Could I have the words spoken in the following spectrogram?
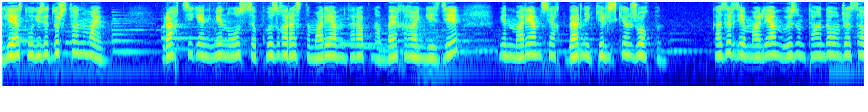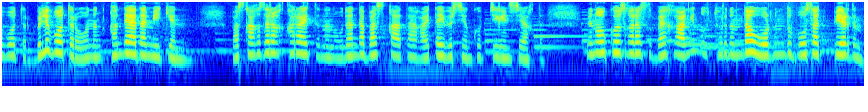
ілиясты ол кезде дұрыс танымаймын. Бірақ деген мен осы көзқарасты мариямның тарапынан байқаған кезде мен мариям сияқты бәріне келіскен жоқпын. Қазір де мариям өзінің таңдауын жасап отыр біліп отыр оның қандай адам екенін басқа қыздарға қарайтынын одан да басқа тағы айта берсем көптеген сияқты. Мен ол көзқарасты байқағаннан кейін тұрдым да орнымды босатып бердім.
